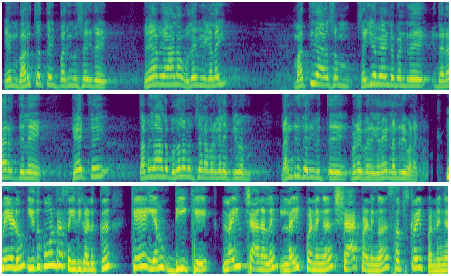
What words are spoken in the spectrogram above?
என் வருத்தத்தை பதிவு செய்து தேவையான உதவிகளை மத்திய அரசும் செய்ய வேண்டும் என்று இந்த நேரத்திலே கேட்டு தமிழ்நாடு முதலமைச்சர் அவர்களுக்கு நன்றி தெரிவித்து விடைபெறுகிறேன். நன்றி வணக்கம். மேலும் இதுபோன்ற செய்திகளுக்கு K M D K live சேனலை லைக் பண்ணுங்க ஷேர் பண்ணுங்க சப்ஸ்கிரைப் பண்ணுங்க.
